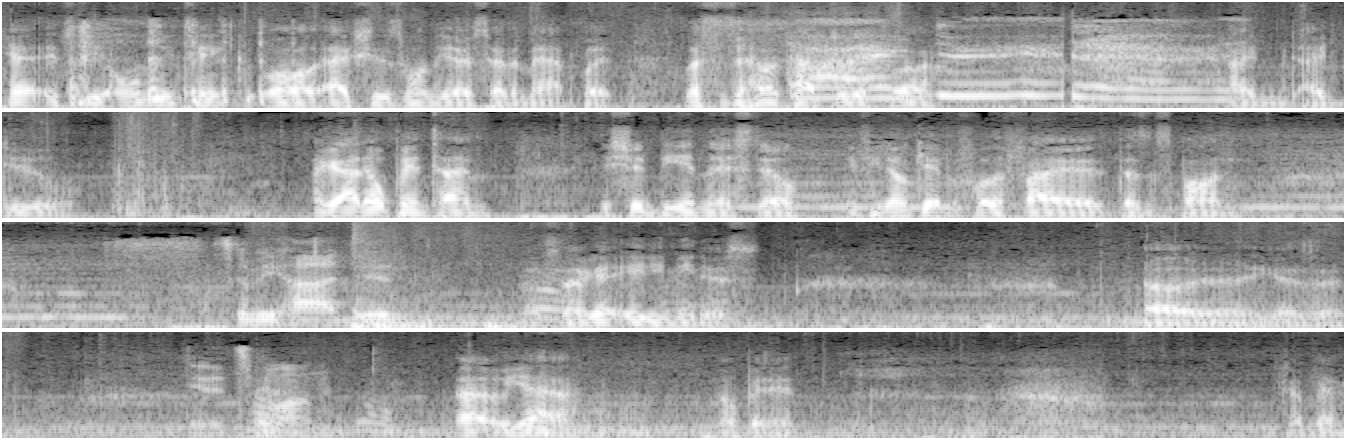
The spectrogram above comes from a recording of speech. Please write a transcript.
Cat, it's the only tank. Well, actually, there's one on the other side of the map, but unless it's a helicopter with uh, I I do. I got open time. It should be in there still. If you don't get it before the fire, it doesn't spawn. It's gonna be hot, dude. Oh, so now we got 80 meters. Oh, yeah, you guys are. Did it spawn? Oh, yeah. Open it. Come in.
